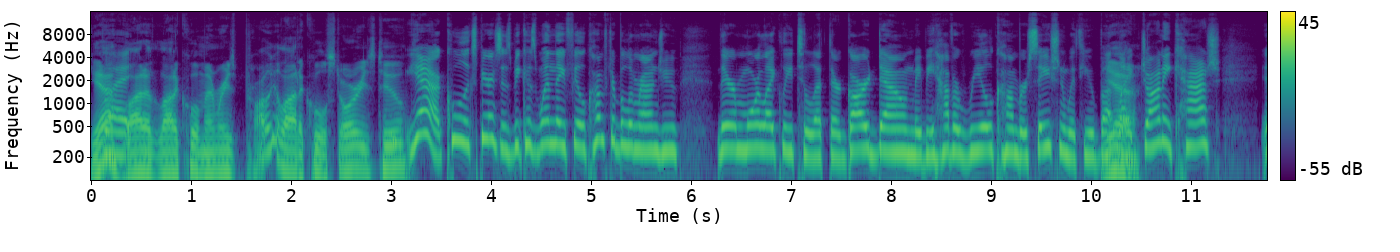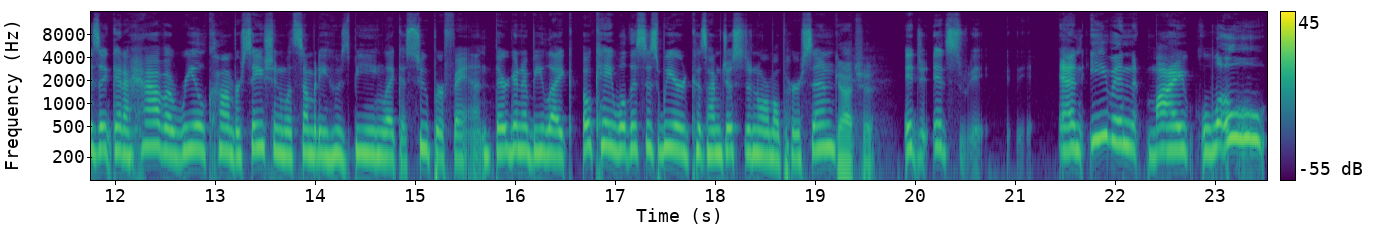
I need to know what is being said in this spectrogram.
Yeah, But- a lot of lot of cool memories. Probably a lot of cool stories too. Yeah, cool experiences because when they feel comfortable around you, they're more likely to let their guard down, maybe have a real conversation with you. But Yeah. like Johnny Cash isn't going to have a real conversation with somebody who's being like a super fan. They're going to be like, "Okay, well this is weird cuz I'm just a normal person." Gotcha. It it's and even my low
